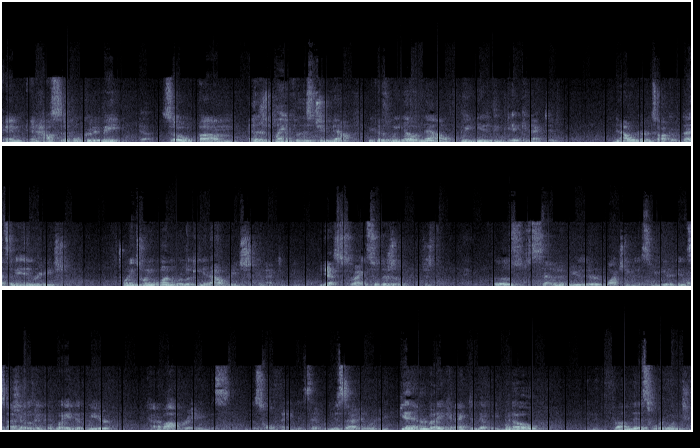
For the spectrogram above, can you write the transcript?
And, and how simple could it be? Yeah. So, um, And there's a plan for this too now because we know now we needed to get connected. Now we're going to talk. About that's an in reach. 2021, we're looking at outreach to connecting people. yes. right? So there's a just for those seven of you that are watching this, you get an inside look at the way that we are kind of operating this this whole thing. Is that we decided we're going to get everybody connected that we know, and then from this we're going to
